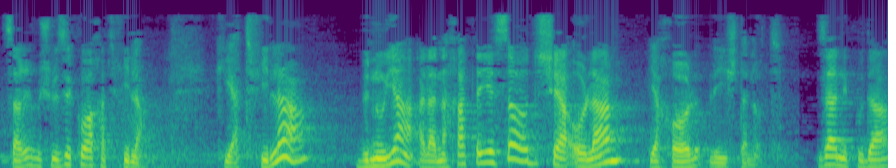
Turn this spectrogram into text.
צריך בשביל זה כוח התפילה. כי התפילה בנויה על הנחת היסוד שהעולם יכול להשתנות. זו הנקודה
